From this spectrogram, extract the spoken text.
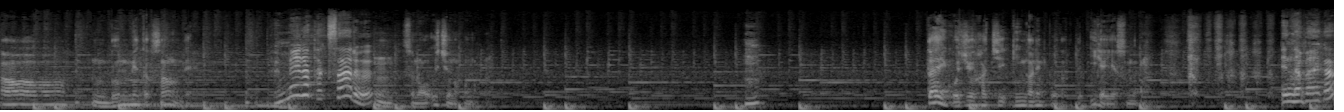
ああ、うん、文面たくさんあるんで。文明がたくさんある？うん、その宇宙の方の。第58銀河連邦だって。いやいやそのえ、名前が？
